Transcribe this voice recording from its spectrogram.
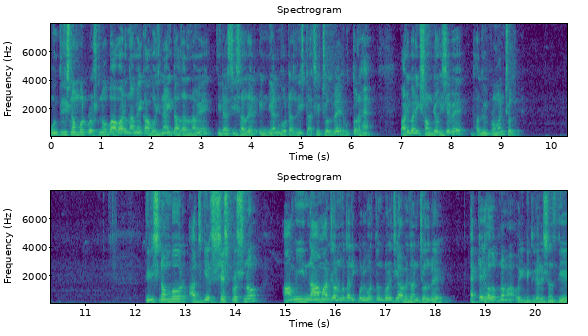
উনত্রিশ নম্বর প্রশ্ন, বাবার নামে কাগজ নাই, দাদার নামে তিরাশি সালের ইন্ডিয়ান ভোটার লিস্ট আছে, চলবে? উত্তর হ্যাঁ। পারিবারিক সংযোগ হিসেবে দাদুর প্রমাণ চলবে। তিরিশ নম্বর, আজকের শেষ প্রশ্ন, আমি নাম আর জন্ম তারিখ পরিবর্তন করেছি, আবেদন চলবে? একটাই হলফনামা ওই ডিক্লারেশনস দিয়ে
